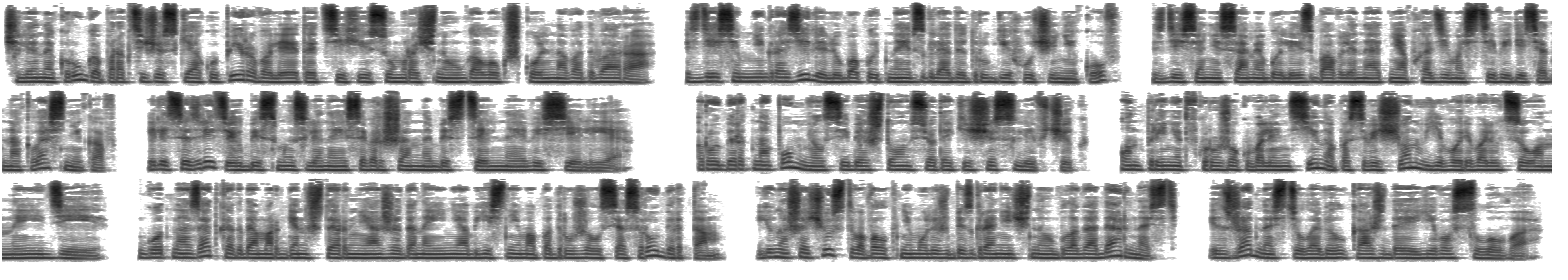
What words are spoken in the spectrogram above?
Члены круга практически оккупировали этот тихий сумрачный уголок школьного двора. Здесь им не грозили любопытные взгляды других учеников, Здесь они сами были избавлены от необходимости видеть одноклассников и лицезреть их бессмысленное и совершенно бесцельное веселье. Роберт напомнил себе, что он все таки счастливчик. Он принят в кружок Валентина, посвящен в его революционные идеи. Год назад, когда Моргенштерн неожиданно и необъяснимо подружился с Робертом, юноша чувствовал к нему лишь безграничную благодарность и с жадностью ловил каждое его слово.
